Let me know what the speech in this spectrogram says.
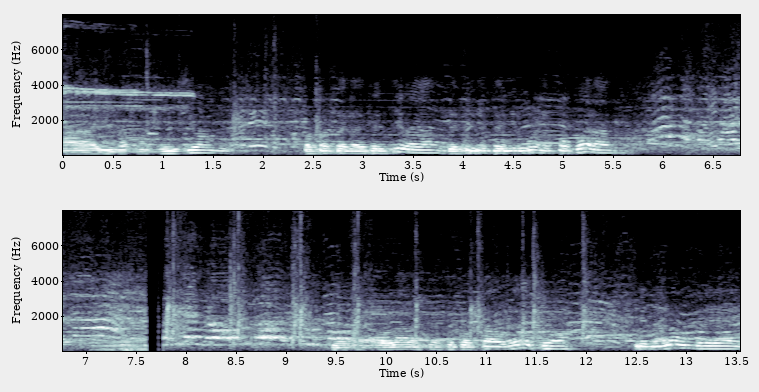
Hay una confusión por parte de la defensiva, deciden pedir vuelo por fuera. Empieza a rolar hacia su costado derecho, tiene al hombre.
